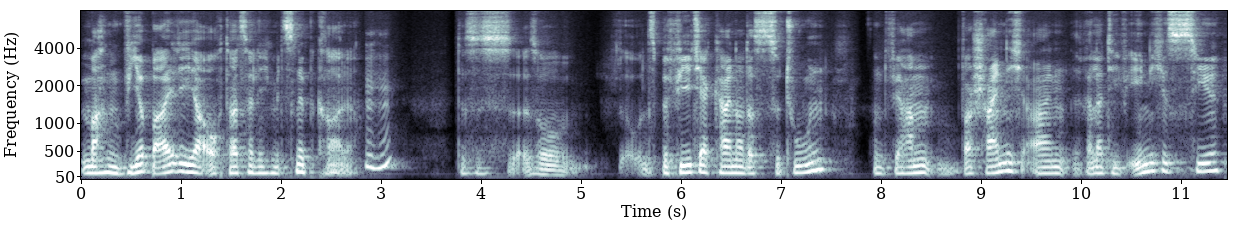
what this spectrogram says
machen wir beide ja auch tatsächlich mit Snip gerade. Mhm. Das ist also, uns befiehlt ja keiner, das zu tun. Und wir haben wahrscheinlich ein relativ ähnliches Ziel,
